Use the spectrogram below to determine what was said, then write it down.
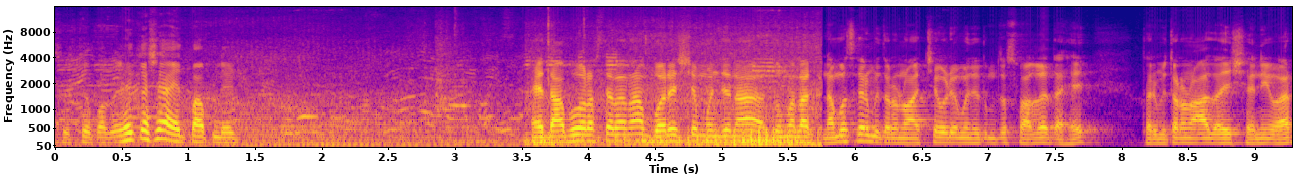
सुके पापलेट हे कसे आहेत पापलेट? हे दाभोर रस्त्याला ना बरेचसे म्हणजे ना तुम्हाला नमस्कार मित्रांनो आजच्या व्हिडिओमध्ये तुमचं स्वागत आहे. तर मित्रांनो आज आहे शनिवार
